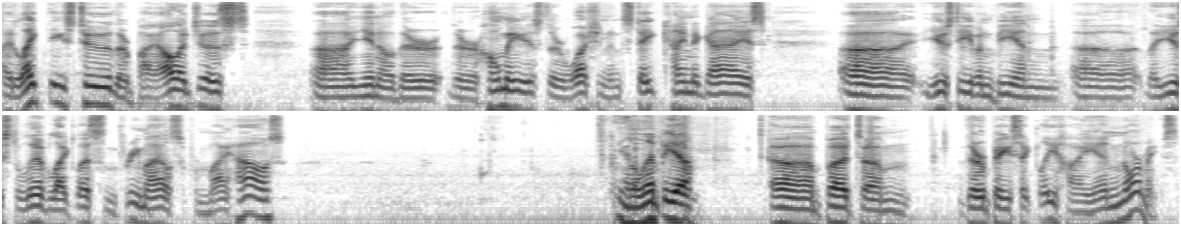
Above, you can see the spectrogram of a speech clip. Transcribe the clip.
I like these two. They're biologists. Uh, you know, they're they're homies. They're Washington State kind of guys. Uh, used to even be in. Uh, they used to live like less than three miles from my house in Olympia uh, but um, they're basically high-end normies.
